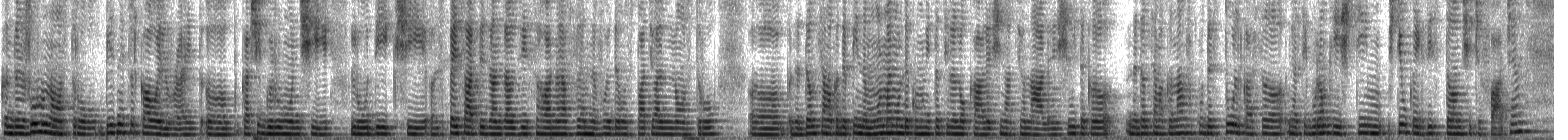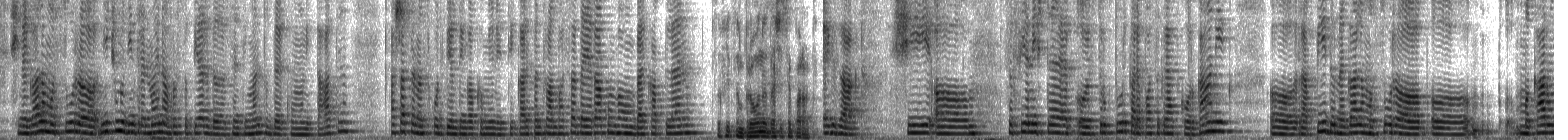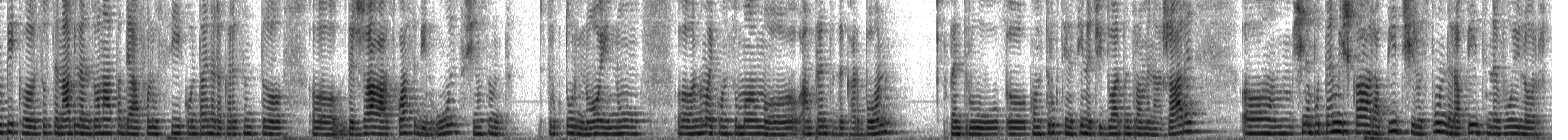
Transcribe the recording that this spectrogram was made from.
când în jurul nostru business-uri ca Oil Right, uh, ca și Grun și Ludic și uh, Space Artisans au zis că noi avem nevoie de un spațiu al nostru, uh, ne dăm seama că depinde mult mai mult de comunitățile locale și naționale și uite că ne dăm seama că n-am făcut destul ca să ne asigurăm că ei știm, știu că existăm și ce facem. Și în egală măsură, niciunul dintre noi n-a vrut să pierdă sentimentul de comunitate, Așa s-a născut Building a Community, care pentru ambasada era cumva un backup plan. Să fiți împreună, dar și separat. Exact. Și uh, să fie niște uh, structuri care poate să crească organic, uh, rapid, în egală măsură, uh, măcar un pic uh, sustenabilă în zona asta de a folosi containere care sunt uh, uh, deja scoase din uz și nu sunt structuri noi, nu uh, Uh, nu mai consumăm uh, amprente de carbon pentru uh, construcție în sine, ci doar pentru amenajare. um, și ne putem mișca rapid și răspunde rapid nevoilor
